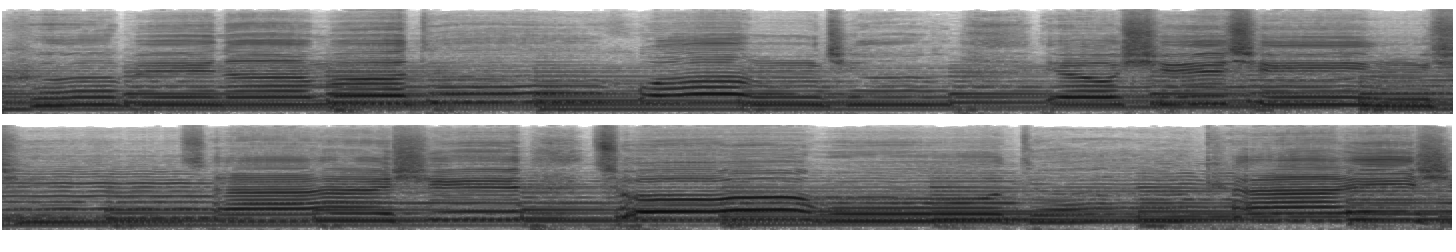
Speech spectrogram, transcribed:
何必那么的慌张？有时清醒才是错误的开始。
